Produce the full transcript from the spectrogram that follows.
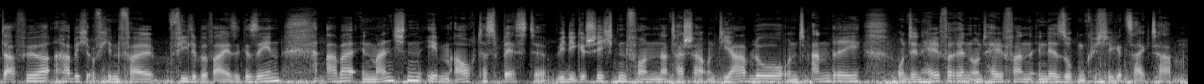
Dafür habe ich auf jeden Fall viele Beweise gesehen. Aber in manchen eben auch das Beste, wie die Geschichten von Natascha und Diablo und André und den Helferinnen und Helfern in der Suppenküche gezeigt haben.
